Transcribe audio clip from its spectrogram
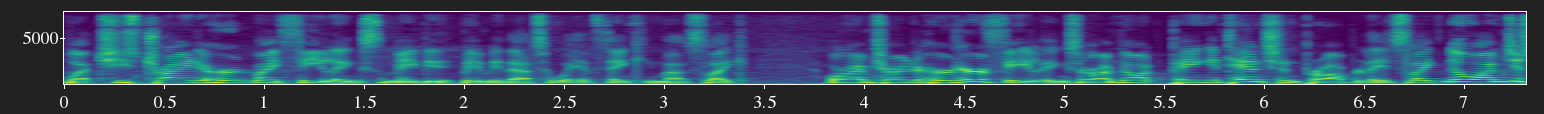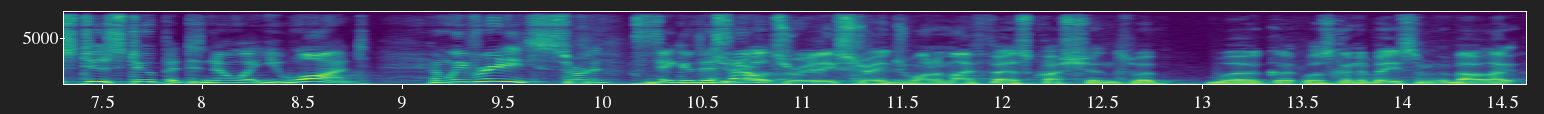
what she's trying to hurt my feelings. Maybe maybe that's a way of thinking about it. It's like, or I'm trying to hurt her feelings, or I'm not paying attention properly. It's like, no, I'm just too stupid to know what you want. And we've really sort of figured this Do you know out. what's really strange? One of my first questions were, were was going to be something about like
